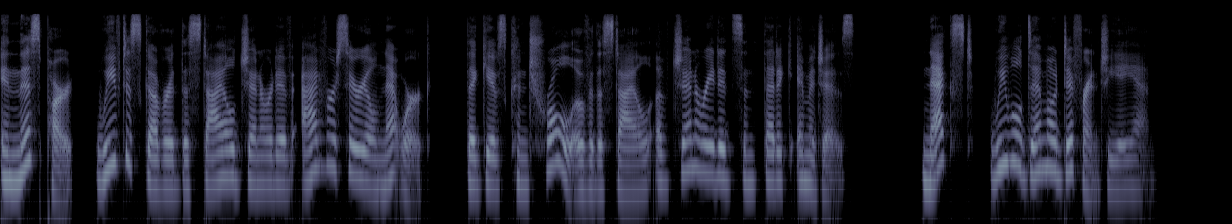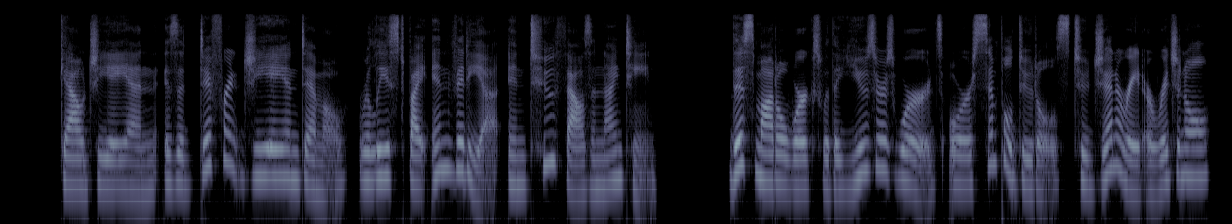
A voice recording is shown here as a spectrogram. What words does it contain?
In this part, we've discovered the style generative adversarial network that gives control over the style of generated synthetic images. Next, we will demo different GAN. GauGAN is a different GAN demo released by NVIDIA in 2019. This model works with a user's words or simple doodles to generate original,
